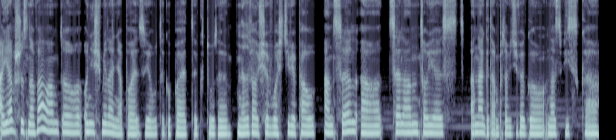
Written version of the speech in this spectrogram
A ja przyznawałam do onieśmielenia poezją tego poety, który nazywał się właściwie Paul Ansel, a Celan to jest anagram prawdziwego nazwiska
